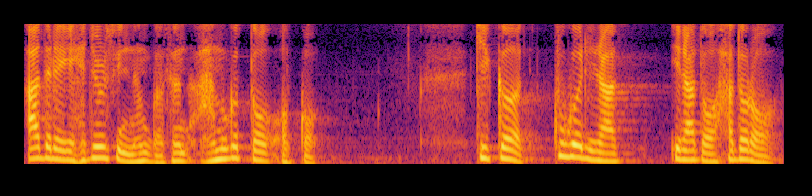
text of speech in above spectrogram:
아들에게 해줄 수 있는 것은 아무것도 없고 기껏 구걸이라도 하도록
